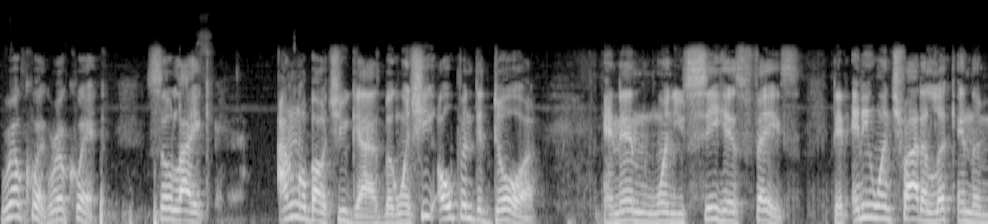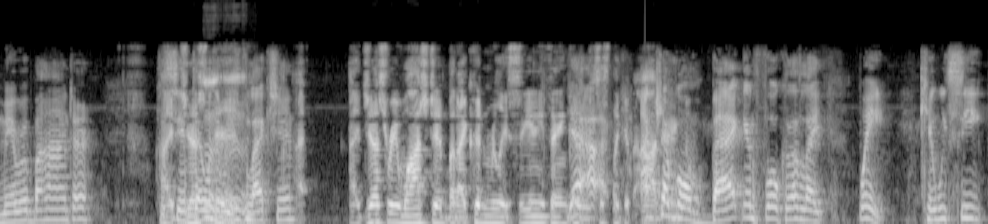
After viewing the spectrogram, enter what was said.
real quick, real quick. So, like, I don't know about you guys, but when she opened the door, and then when you see his face, did anyone try to look in the mirror behind her to I see if there just was a reflection? I- I just rewatched it, but I couldn't really see anything because Yeah, it's just like an I odd kept angle. going back and forth because I was like, wait, can we see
